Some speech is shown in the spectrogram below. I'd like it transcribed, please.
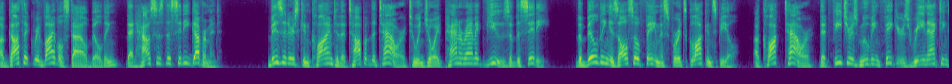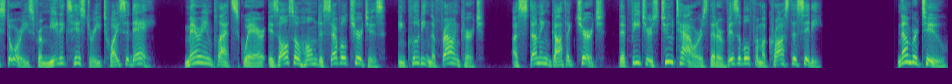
a Gothic revival style building that houses the city government. Visitors can climb to the top of the tower to enjoy panoramic views of the city. The building is also famous for its Glockenspiel, a clock tower that features moving figures reenacting stories from Munich's history twice a day. Marienplatz Square is also home to several churches, including the Frauenkirche, a stunning Gothic church that features two towers that are visible from across the city. Number 2.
